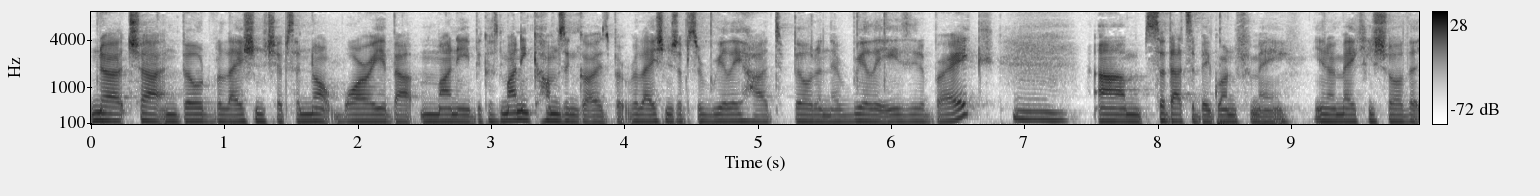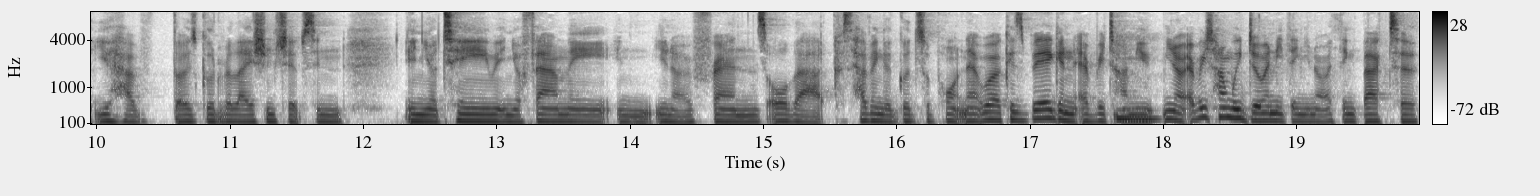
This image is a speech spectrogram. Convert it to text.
nurture and build relationships and not worry about money because money comes and goes, but relationships are really hard to build and they're really easy to break. Um, so that's a big one for me. You know, making sure that you have those good relationships in in your team, in your family, in you know friends, all that. Because having a good support network is big. And every time you mm. you know every time we do anything, you know, I think back to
